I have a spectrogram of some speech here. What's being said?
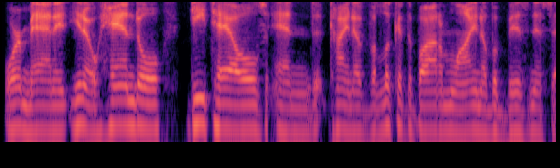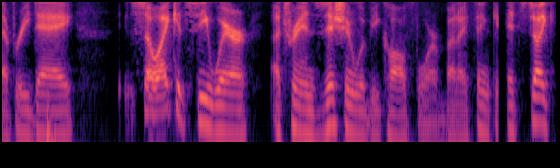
or manage, you know, handle details and kind of look at the bottom line of a business every day. So I could see where a transition would be called for. But I think it's like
